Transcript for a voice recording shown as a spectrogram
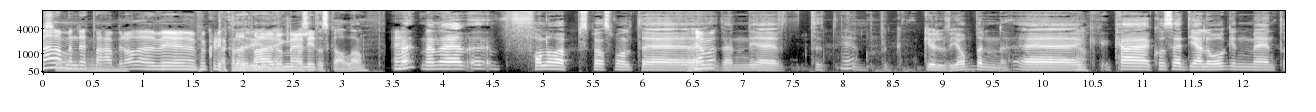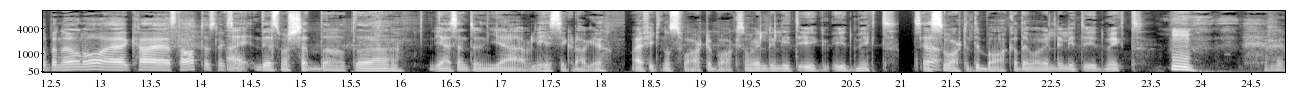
Nei, nei, Så- men dette er bra. Da. Vi får Da kan dette her egentlig med bare litt sette skalaen. Ja. Men, men uh, follow-up-spørsmål til Ja, men- den uh, Ja. gulvjobben. Uh, Ja. hva, hvordan er dialogen med entreprenør nå? Eh, hva er status, liksom? Nei, det som har skjedd er at eh, jeg sendte en jævlig hissig klage, og jeg fikk noe svar tilbake som var veldig lite ydmykt. Så jeg Ja. svarte tilbake at det var veldig lite ydmykt. mm.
